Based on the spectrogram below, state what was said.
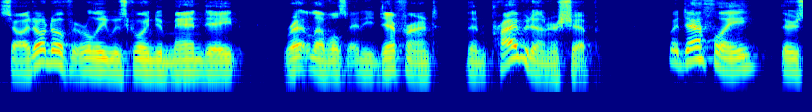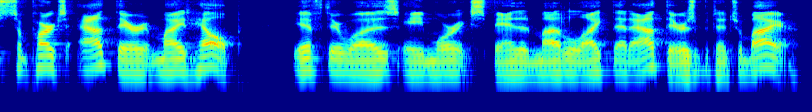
So I don't know if it really was going to mandate rent levels any different than private ownership. But definitely, there's some parks out there it might help if there was a more expanded model like that out there as a potential buyer.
